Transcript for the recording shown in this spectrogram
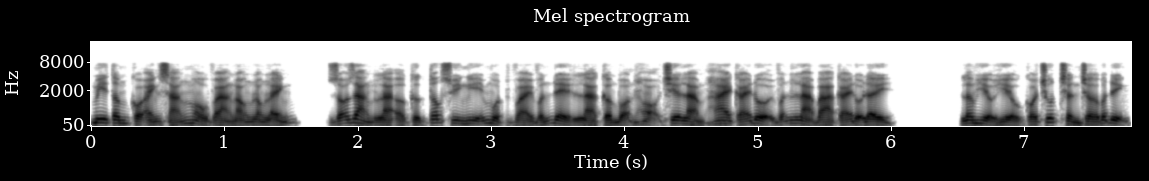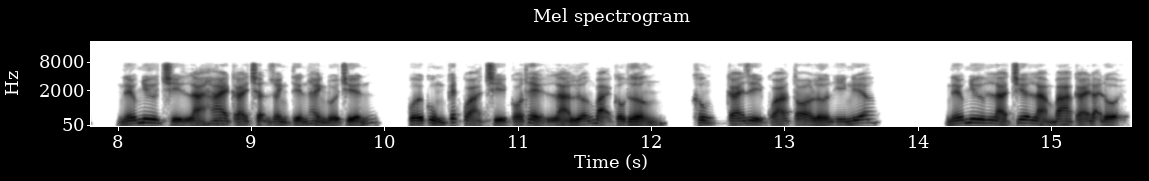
mi tâm có ánh sáng màu vàng long long lánh, rõ ràng là ở cực tốc suy nghĩ một vài vấn đề là cầm bọn họ chia làm hai cái đội vẫn là ba cái đội đây. Lâm hiểu hiểu có chút trần trơ bất định, nếu như chỉ là hai cái trận doanh tiến hành đối chiến cuối cùng kết quả chỉ có thể là lưỡng bại câu thương, không, cái gì quá to lớn ý nghĩa. Nếu như là chia làm ba cái đại đội,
